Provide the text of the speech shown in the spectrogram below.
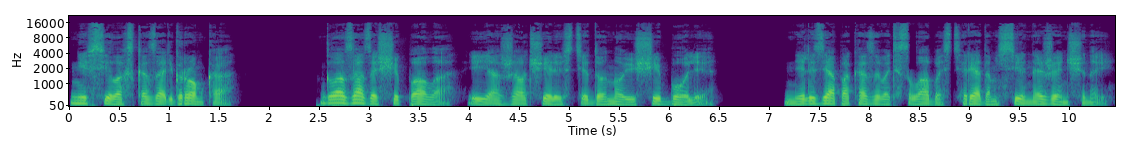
не в силах сказать громко. Глаза защипало, и я сжал челюсти до ноющей боли. Нельзя показывать слабость рядом с сильной женщиной.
